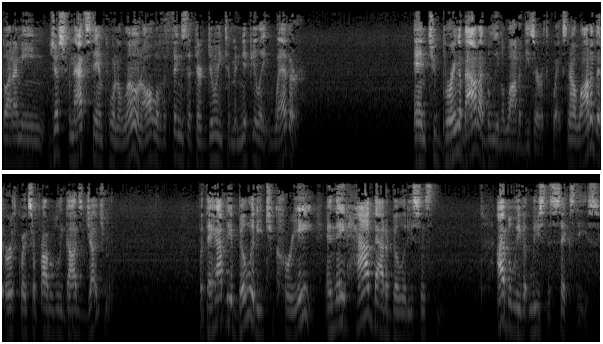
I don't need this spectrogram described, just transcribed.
but I mean, just from that standpoint alone, all of the things that they're doing to manipulate weather and to bring about, I believe, a lot of these earthquakes. Now, a lot of the earthquakes are probably God's judgment. But they have the ability to create, and they've had that ability since, I believe, at least the 60s,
